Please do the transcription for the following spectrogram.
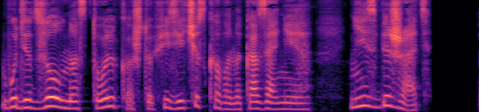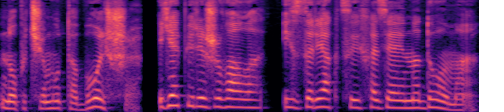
будет зол настолько, что физического наказания не избежать. Но почему-то больше я переживала из-за реакции хозяина дома.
